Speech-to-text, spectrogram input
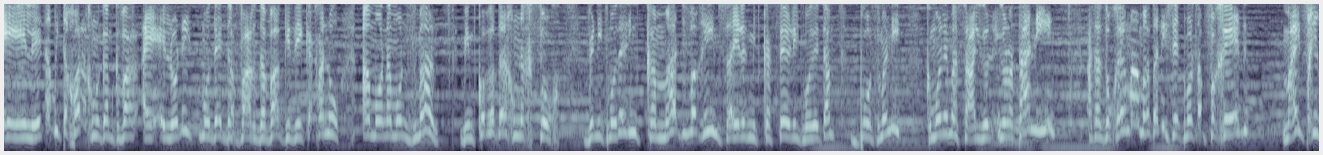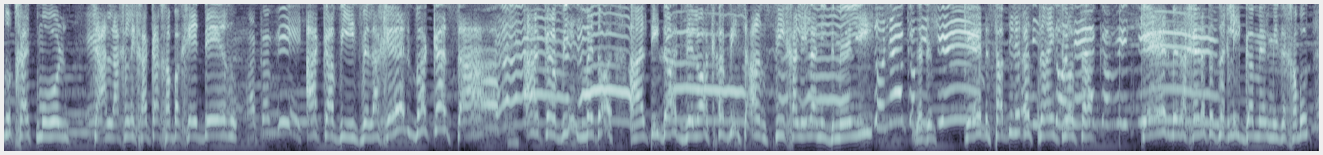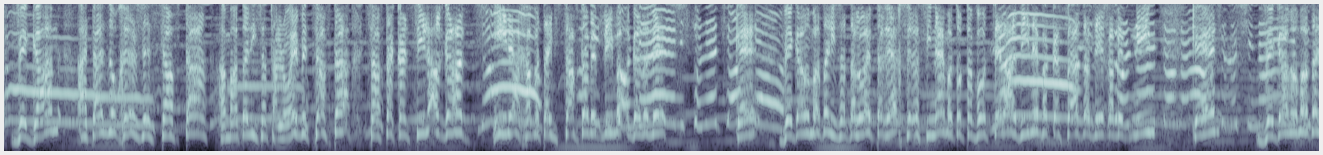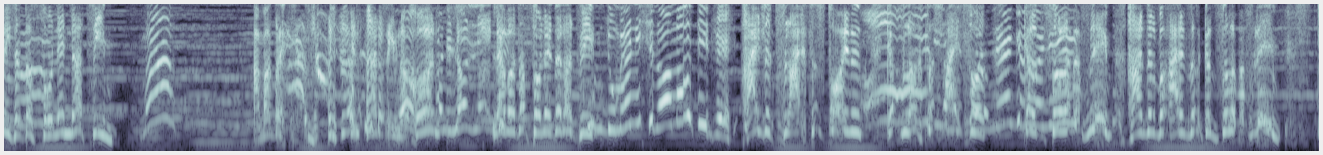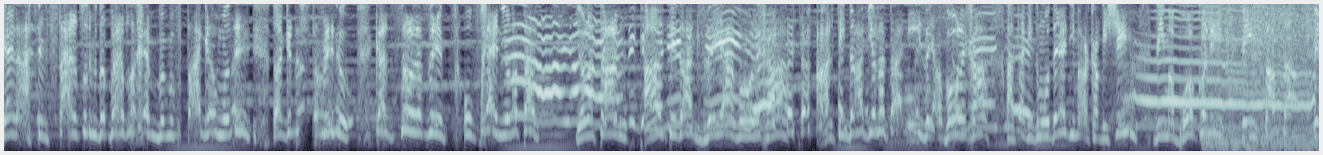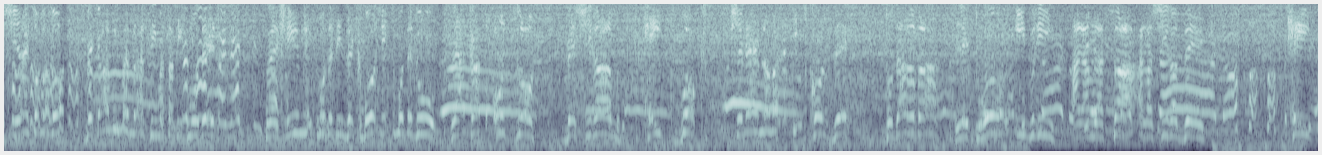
אה, ליתר ביטחון אנחנו גם כבר אה, לא נתמודד דבר דבר כי זה ייקח לנו המון המון זמן במקום זאת אנחנו נחסוך ונתמודד עם כמה דברים שהילד מתקשה להתמודד איתם בו זמנית כמו למשל יונ- יונתני אתה זוכר מה אמרת לי שאתמול אתה מפחד? מה הפחיד אותך אתמול? שהלך לך ככה בחדר? עכביש. עכביש, ולכן בבקשה, עכביש בתור... אל תדאג, זה לא עכביש ארסי חלילה נדמה לי. אני שונא עכבישים. כן, שמתי לך אני שניים שונא שלושה. עכבישים. כן, ולכן אתה צריך להיגמל מזה חמוד. וגם, אתה זוכר שסבתא, אמרת לי שאתה לא אוהב את סבתא? סבתא כנסי לארגז. הנה עכשיו אתה עם סבתא בפנים בארגז הזה. אני שונא את כן, וגם אמרת לי שאתה לא אוהב את הריח של השיניים התותבות שלה, אז הנה בבקשה שונא בפנים, כן. וגם אמרת לי שאתה שונא נאצים, מה? אמרת לי שאתה שונא נאצים, נכון? אני לא... לא- למה אתה שונא את הנאצים? כמדומני שלא אמרתי את זה. היידק פלחטסטרוינן, כפלחת שייסר. כנסו לבפנים, הנדל ואיינזל, כנסו לבפנים. כן, אני מצטער שאני מדברת לכם במבטא גרמני, רק כדי שתבינו, כנסו לבפנים. ובכן, יונתן, יונתן, חשבתי אל גרמני תדאג, זה. יעבור לך. לא. אל תדאג, יונתני, זה יעבור לך. אתה תתמודד עם העכבישים, ועם הברוקולי, ועם סבתא, ושיניים טובות, וגם עם הנאצים אתה תתמודד. צריכים להתמודד עם זה כמו שהתמודדו להקת אונסלוט בשירם Hatebox, שמהם למדתי את כל זה. תודה רבה לדרור עברי על המלצה על השיר הזה, הייט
